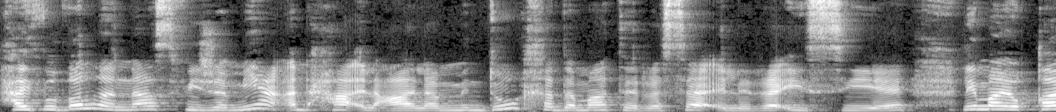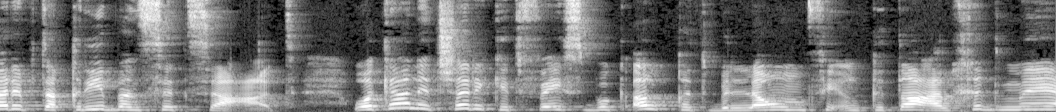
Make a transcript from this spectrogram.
حيث ظل الناس في جميع أنحاء العالم من دون خدمات الرسائل الرئيسية لما يقارب تقريبا ست ساعات. وكانت شركة فيسبوك ألقت باللوم في انقطاع الخدمة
